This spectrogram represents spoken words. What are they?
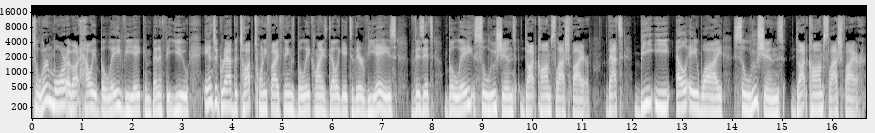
To learn more about how a Belay VA can benefit you and to grab the top 25 things Belay clients delegate to their VAs, visit belaysolutions.com slash fire. That's B-E-L-A-Y solutions.com slash fire.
